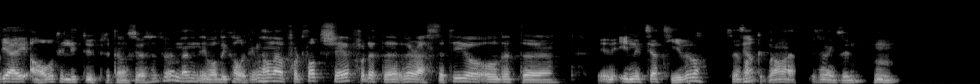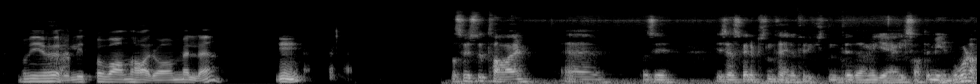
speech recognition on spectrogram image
De er av og til litt upretensiøse, tror jeg, men i hva de kaller ting. Men han er fortsatt sjef for dette Veracity og, og dette initiativet. da. Så jeg Ja. snakket med han her ikke så lenge siden. Mm. Når vi hører litt på hva han har å melde. Mm. Altså Hvis du tar eh, skal si, Hvis jeg skal representere frykten til DMGL satt i mine ord, da.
